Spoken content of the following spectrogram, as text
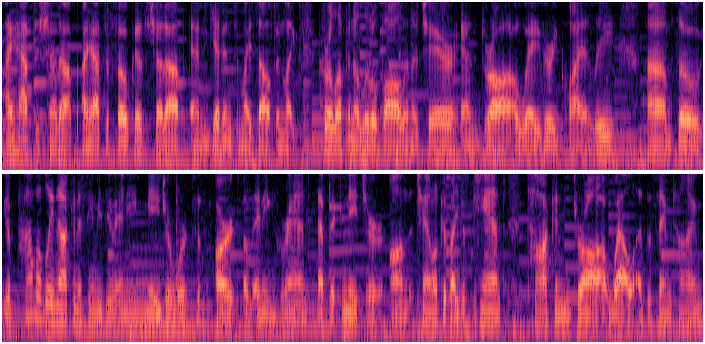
I have to shut up. I have to focus, shut up, and get into myself and like curl up in a little ball in a chair and draw away very quietly. Um, so you're probably not going to see me do any major works of art of any grand, epic nature on the channel because I just can't talk and draw well at the same time.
